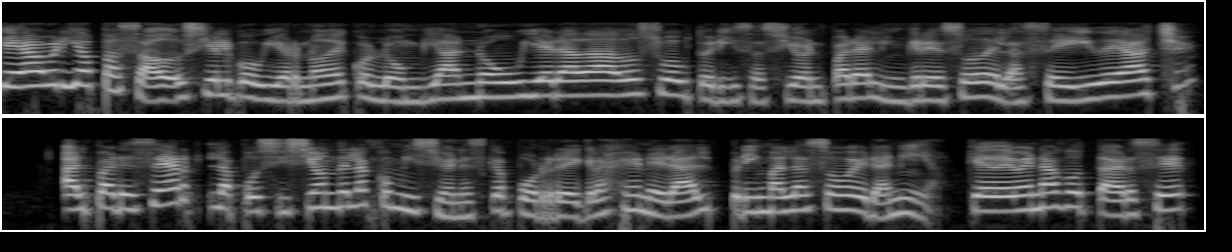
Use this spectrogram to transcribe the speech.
¿Qué habría pasado si el gobierno de Colombia no hubiera dado su autorización para el ingreso de la CIDH? Al parecer, la posición de la comisión es que por regla general prima la soberanía, que deben agotarse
